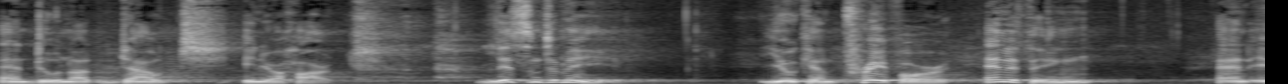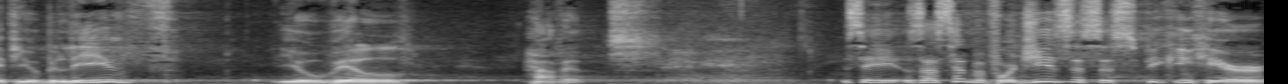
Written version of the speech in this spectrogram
and do not doubt in your heart. Listen to me. You can pray for anything, and if you believe, you will have it. See, as I said before, Jesus is speaking here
